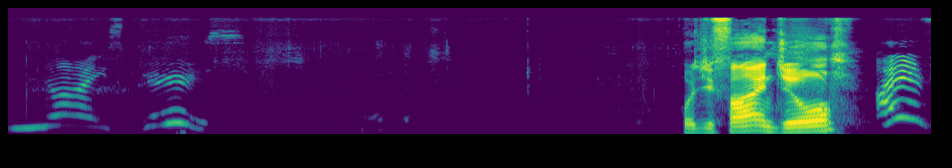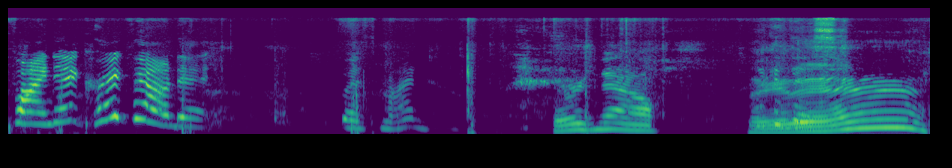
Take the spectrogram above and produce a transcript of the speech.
a nice piece. What'd you find, Jules? I didn't find it. Craig found it. But it's mine. Yours now. Look at this.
